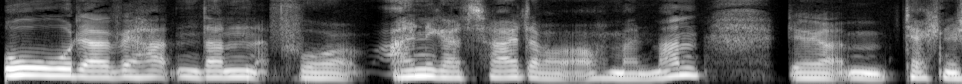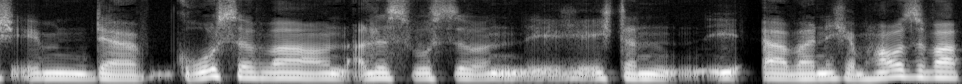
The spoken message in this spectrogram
Oder wir hatten dann vor einiger Zeit, aber auch mein Mann, der technisch eben der Große war und alles wusste und ich dann aber nicht im Hause war,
